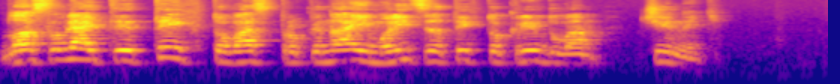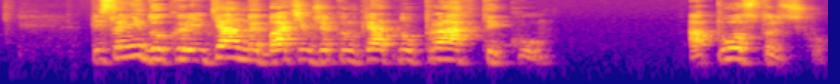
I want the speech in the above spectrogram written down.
Благословляйте тих, хто вас проклинає, і моліться за тих, хто кривду вам чинить. Післанні до коринтян ми бачимо вже конкретну практику апостольську.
